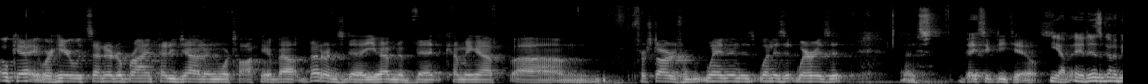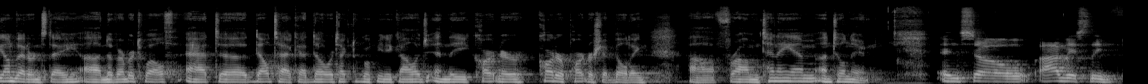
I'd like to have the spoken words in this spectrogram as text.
Okay, we're here with Senator Brian Pettyjohn, and we're talking about Veterans Day. You have an event coming up. Um, for starters, when is when is it? Where is it? And basic details. Yeah, it is going to be on Veterans Day, uh, November 12th at uh, Tech at Delaware Technical Community College in the Carter, Carter Partnership Building uh, from 10 a.m. until noon. And so, obviously,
